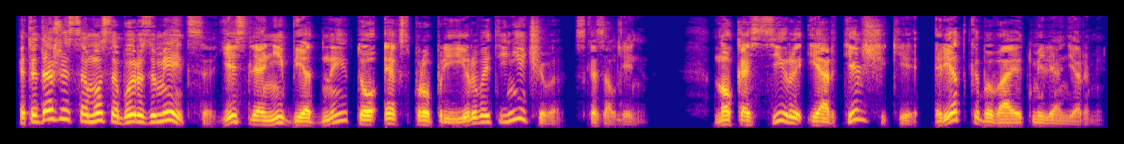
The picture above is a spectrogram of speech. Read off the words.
Это даже само собой разумеется. Если они бедные, то экспроприировать и нечего, сказал Ленин. Но кассиры и артельщики редко бывают миллионерами.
